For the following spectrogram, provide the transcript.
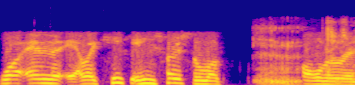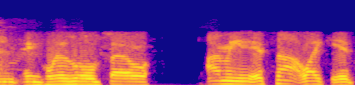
Well, and like he he's supposed to look older and, and grizzled, so I mean, it's not like it's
